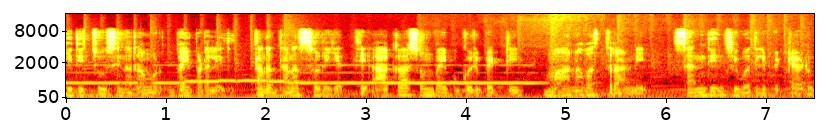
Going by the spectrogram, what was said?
ఇది చూసిన రాముడు భయపడలేదు. తన ధనస్సుని ఎత్తి ఆకాశం వైపు గురిపెట్టి మానవస్త్రాన్ని సంధించి వదిలిపెట్టాడు.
